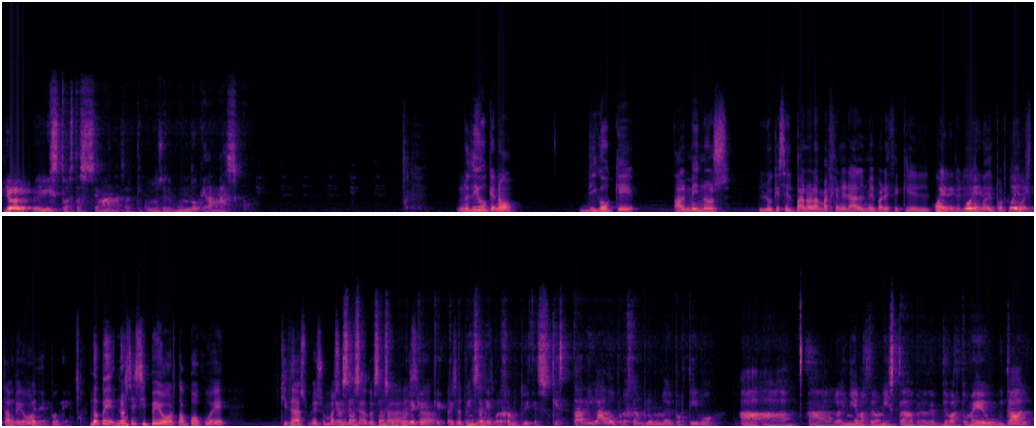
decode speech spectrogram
yo he visto estas semanas artículos del mundo que dan asco. No digo que no, digo que al menos lo que es el panorama general, me parece que el, puede, el periodismo puede, deportivo puede, está peor. Puede, puede. No, pe no sé si peor tampoco, ¿eh? Quizás eso, más Pero ¿sabes, inclinado ¿sabes qué está ocurre? esa, que, que, a esa que por ejemplo, tú dices que está ligado, por ejemplo, el mundo deportivo a, a, a la línea barcelonista, pero de, de Bartomeu y tal.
